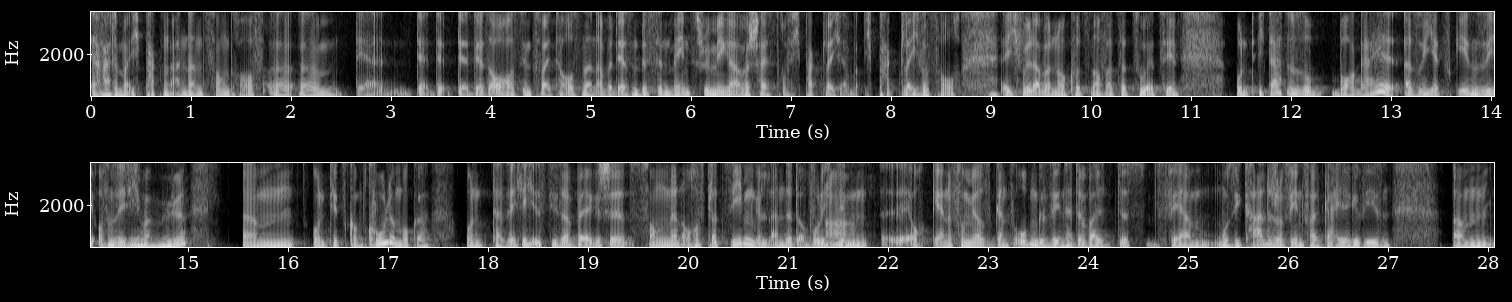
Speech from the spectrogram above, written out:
ja, warte mal, ich packe einen anderen Song drauf. Äh, ähm, der, der, der, der ist auch aus den 2000ern, aber der ist ein bisschen mainstreamiger, aber scheiß drauf, ich pack gleich, aber ich pack gleich was hoch. Ich will aber nur kurz noch was dazu erzählen. Und ich dachte so, boah, geil. Also jetzt geben sie sich offensichtlich mal Mühe. Ähm, und jetzt kommt coole Mucke. Und tatsächlich ist dieser belgische Song dann auch auf Platz 7 gelandet, obwohl ich ah. den äh, auch gerne von mir aus ganz oben gesehen hätte, weil das wäre musikalisch auf jeden Fall geil gewesen. Ähm,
